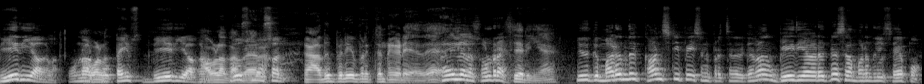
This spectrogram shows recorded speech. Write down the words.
பேதி ஆகலாம். ஒன் ஆர் டூ டைம்ஸ் பேதி ஆகலாம். அவ்வளோதான் அது பெரிய பிரச்சனை கிடையாது. இல்ல இல்ல சொல்றேன். சரிங்க. இதுக்கு மருந்து கான்ஸ்டிபேஷன் பிரச்சனை இருக்குன்னா பேதி ஆகிறதுக்கு சில மருந்துகள் சேர்ப்போம்.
